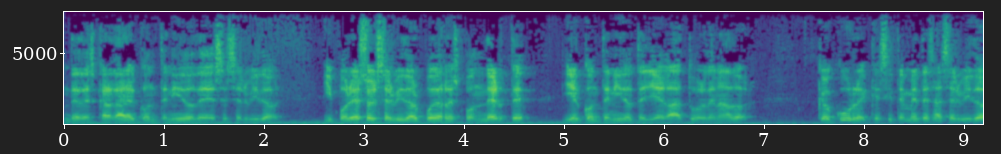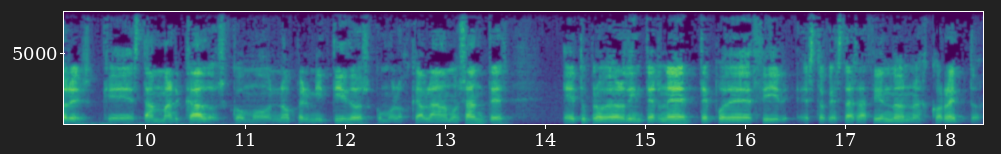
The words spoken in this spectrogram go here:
de descargar el contenido de ese servidor. Y por eso el servidor puede responderte y el contenido te llega a tu ordenador. ¿Qué ocurre? Que si te metes a servidores que están marcados como no permitidos, como los que hablábamos antes, eh, tu proveedor de Internet te puede decir esto que estás haciendo no es correcto.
